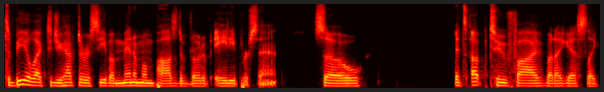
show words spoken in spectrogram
to be elected you have to receive a minimum positive vote of 80% so it's up to five but i guess like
